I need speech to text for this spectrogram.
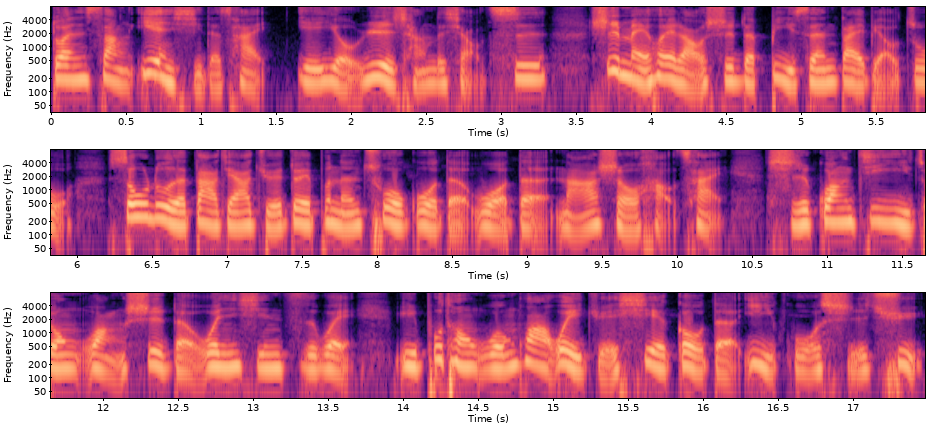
端上宴席的菜，也有日常的小吃，是美惠老师的毕生代表作，收录了大家绝对不能错过的我的拿手好菜，时光记忆中往事的温馨滋味，与不同文化味觉邂逅的异国时趣，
